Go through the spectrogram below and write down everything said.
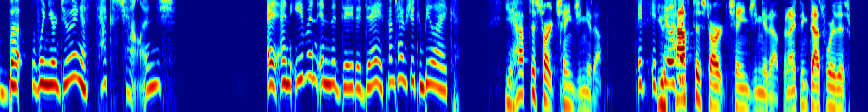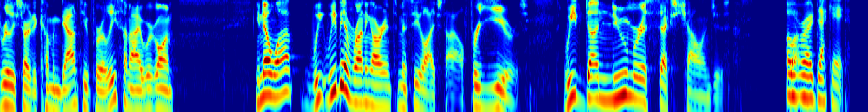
But when you're doing a sex challenge, and, and even in the day to day, sometimes you can be like, you have to start changing it up. It, it you have like- to start changing it up, and I think that's where this really started coming down to for Elisa and I. We're going. You know what? We we've been running our intimacy lifestyle for years. We've done numerous sex challenges. Over well, a decade.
